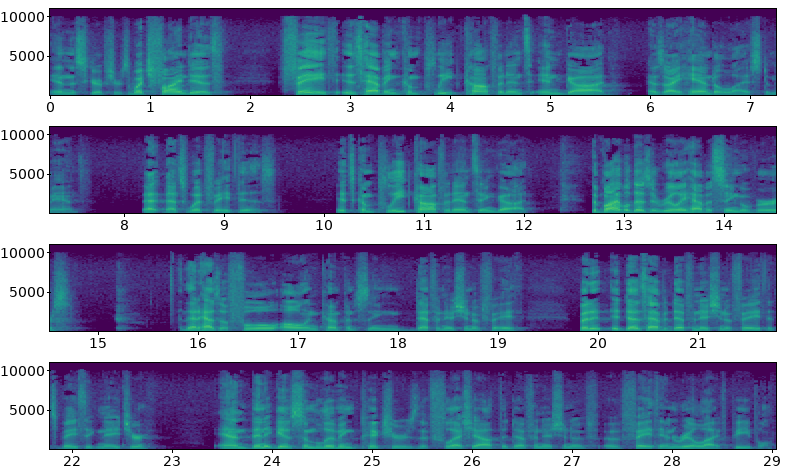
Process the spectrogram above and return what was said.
in the scriptures. What you find is faith is having complete confidence in God as I handle life's demands. That, that's what faith is it's complete confidence in God. The Bible doesn't really have a single verse that has a full, all encompassing definition of faith, but it, it does have a definition of faith, its basic nature. And then it gives some living pictures that flesh out the definition of, of faith in real life people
